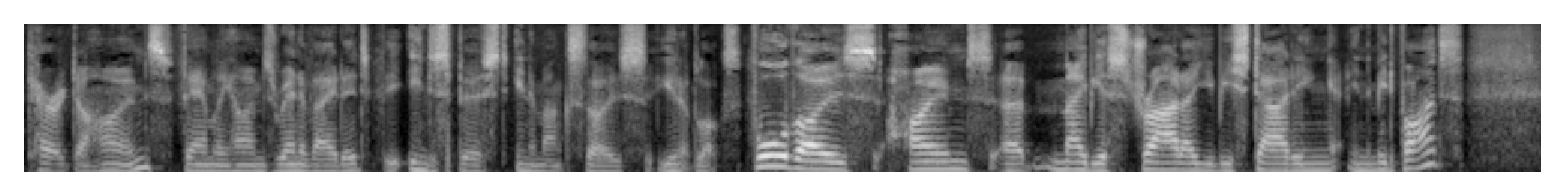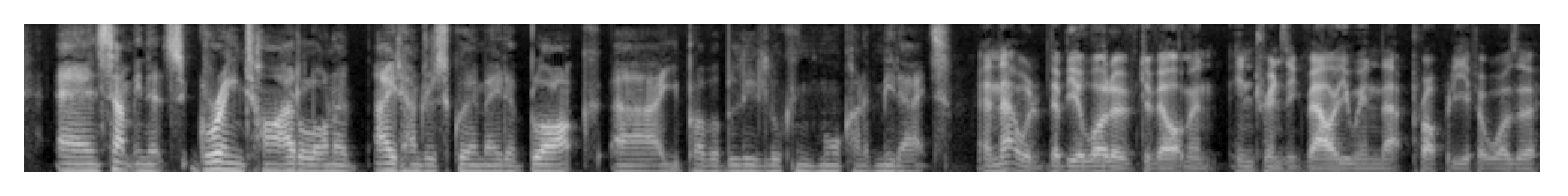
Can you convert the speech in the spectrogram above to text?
character homes, family homes renovated, interspersed in amongst those unit blocks. For those homes, uh, maybe a strata, you'd be starting in the mid fives. And something that's green title on a 800 square metre block, uh, you're probably looking more kind of mid eights. And that would there'd be a lot of development intrinsic value in that property if it was a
